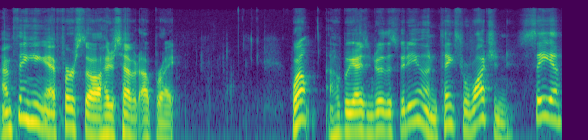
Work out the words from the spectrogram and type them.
I'm thinking at first though, I just have it upright. Well, I hope you guys enjoyed this video and thanks for watching. See ya!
